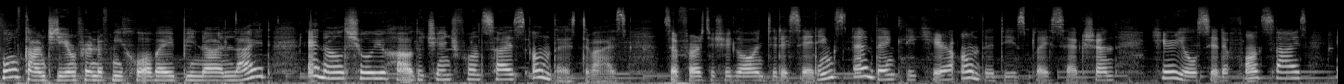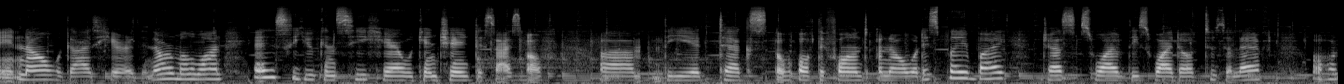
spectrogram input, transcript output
Welcome today in front of me Huawei P9 Lite and I'll show you how to change font size on this device. So first you should go into the settings and then click here on the display section. Here you'll see the font size and now we guys here the normal one. As you can see here we can change the size of um, the text of, of the font on our display by just swipe this white dot to the left or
